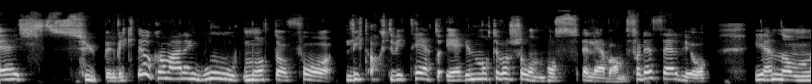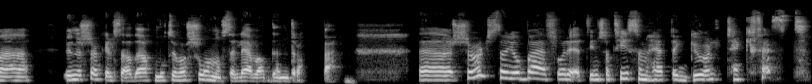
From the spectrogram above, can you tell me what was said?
er superviktig og kan være en god måte å få litt aktivitet og egenmotivasjon hos elevene. For det ser vi jo gjennom eh, undersøkelser at motivasjonen hos elever den dropper. Eh, Sjøl jobber jeg for et initiativ som heter Girl Tech Fest.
